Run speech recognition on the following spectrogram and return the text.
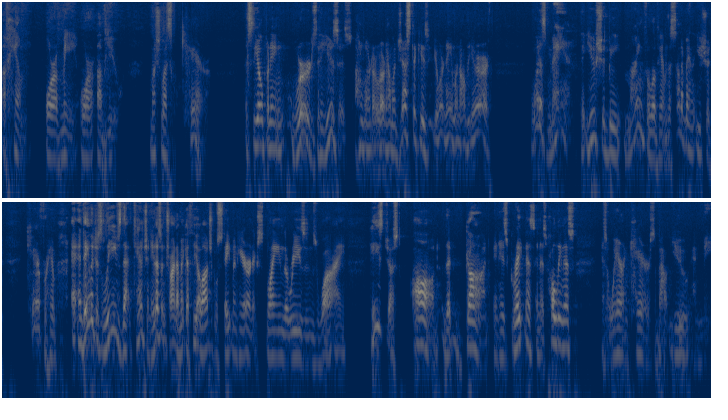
of him or of me or of you, much less care. It's the opening words that he uses. Oh Lord, oh Lord, how majestic is your name on all the earth. What is man that you should be mindful of him, the Son of Man that you should care for him. And David just leaves that tension. He doesn't try to make a theological statement here and explain the reasons why. He's just awed that God, in his greatness and his holiness, is aware and cares about you and me.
